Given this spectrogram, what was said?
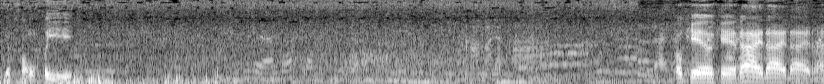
เกือบสองปีโอเค โอเค ได้ได้ได้ได้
